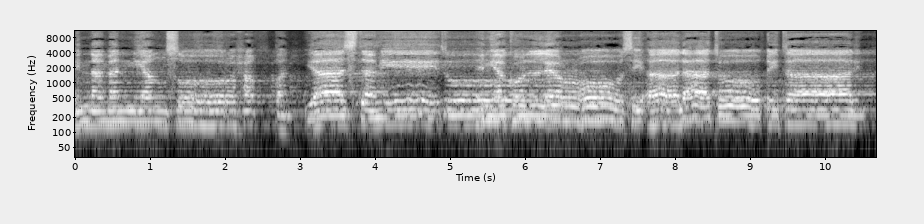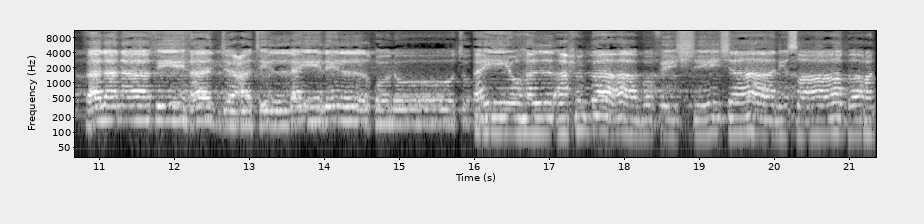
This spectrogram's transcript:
إن من ينصر حقا يستميت. إن يكن للروس آلات قتال. فلنا في هجعة الليل القنوت. أيها الأحباب في الشيشان صبرا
